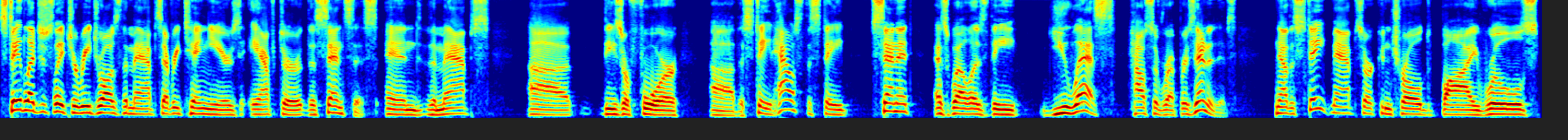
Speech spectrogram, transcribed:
State legislature redraws the maps every 10 years after the census. And the maps, uh, these are for uh, the state house, the state senate, as well as the U.S. House of Representatives. Now, the state maps are controlled by rules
